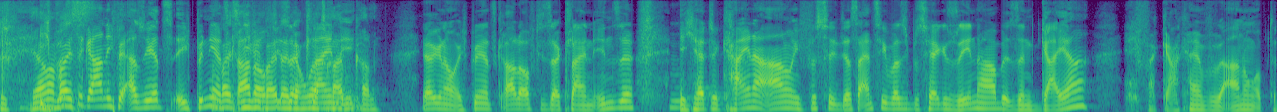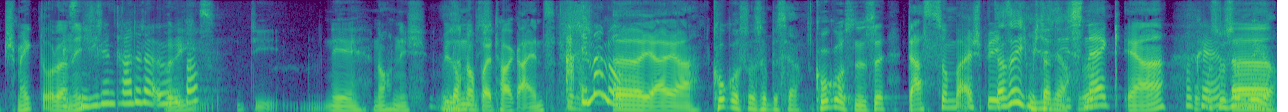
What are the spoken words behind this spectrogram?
Ja, ich wüsste weiß, gar nicht, also jetzt, ich bin jetzt gerade auf dieser kleinen, ja genau, ich bin jetzt gerade auf dieser kleinen Insel. Hm. Ich hätte keine Ahnung, ich wüsste, das Einzige, was ich bisher gesehen habe, sind Geier. Ich habe gar keine Ahnung, ob das schmeckt oder Essen nicht. die denn gerade da irgendwas? Die, nee, noch nicht. Wir Noch sind noch nicht. bei Tag 1. Ach, immer noch? Äh, ja, ja. Kokosnüsse bisher. Kokosnüsse, das zum Beispiel. Da sehe ich mich dann ja, Easy Snack, ja. okay. Kokosnüsse Äh, mega.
